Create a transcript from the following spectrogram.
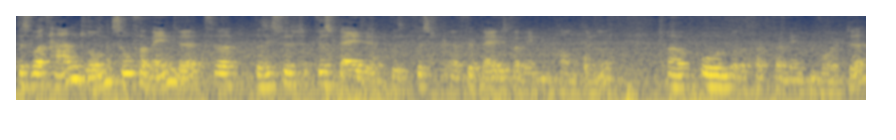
das Wort Handlung so verwendet, äh, dass ich es für, fürs beide, dass ich fürs, äh, für beide verwenden konnte ne? Äh, und, oder ver verwenden wollte.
